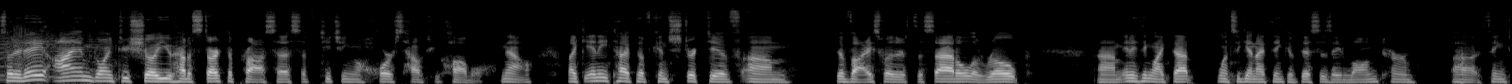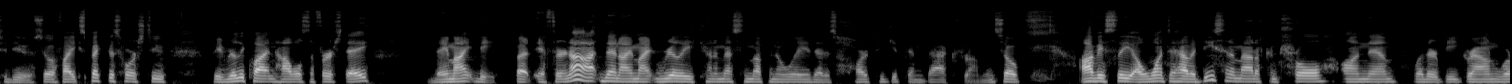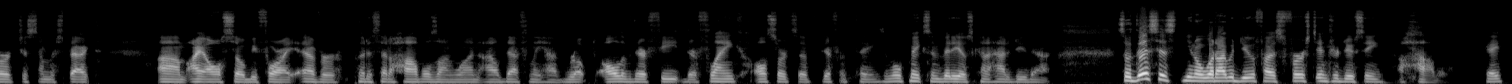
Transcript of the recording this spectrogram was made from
So today I am going to show you how to start the process of teaching a horse how to hobble. Now, like any type of constrictive um, device, whether it's a saddle, a rope, um, anything like that, once again, I think of this as a long-term uh, thing to do. So if I expect this horse to be really quiet and hobbles the first day, they might be. But if they're not, then I might really kind of mess them up in a way that is hard to get them back from. And so obviously I'll want to have a decent amount of control on them, whether it be groundwork, just some respect. Um, I also, before I ever put a set of hobbles on one, I'll definitely have roped all of their feet, their flank, all sorts of different things. And we'll make some videos kind of how to do that. So this is, you know, what I would do if I was first introducing a hobble, okay?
